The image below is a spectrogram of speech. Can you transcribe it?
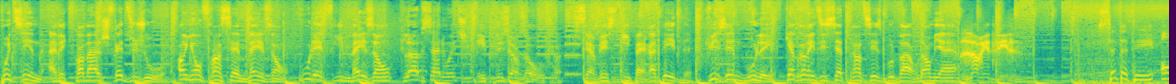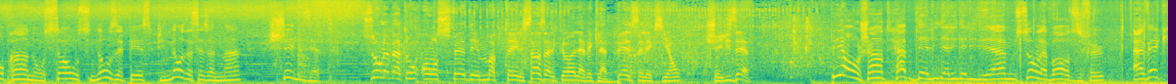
Poutine avec fromage frais du jour, oignons français maison, poulet frit maison, club sandwich et plusieurs autres. Service hyper rapide. Cuisine Boulée, 9736 boulevard Lormière, Loretteville. Cet été, on prend nos sauces, nos épices puis nos assaisonnements chez Lisette. Sur le bateau, on se fait des mocktails sans alcool avec la belle sélection chez Lisette. Puis on chante Abdali Dali Dali Dam sur le bord du feu avec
